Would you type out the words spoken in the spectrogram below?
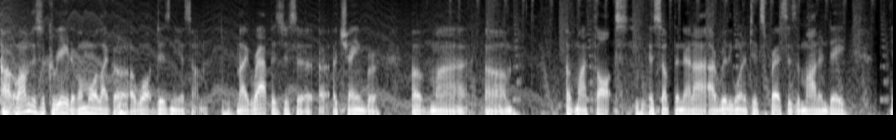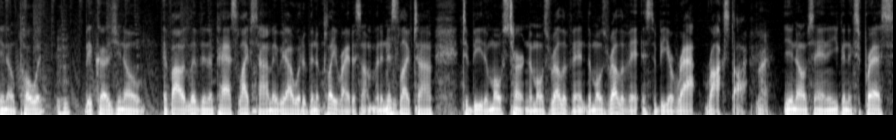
well, I'm just a creative. I'm more like a, a Walt Disney or something. Like rap is just a, a, a chamber of my um, of my thoughts. It's something that I, I really wanted to express as a modern day, you know, poet. Because you know, if I had lived in a past lifetime, maybe I would have been a playwright or something. But in this mm-hmm. lifetime, to be the most turnt, the most relevant, the most relevant is to be a rap rock star. Right. You know what I'm saying? And you can express,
